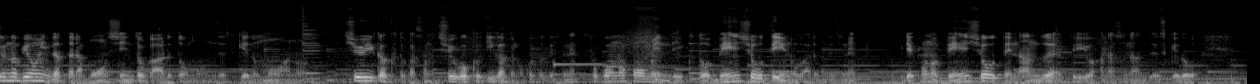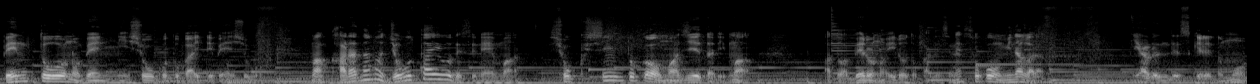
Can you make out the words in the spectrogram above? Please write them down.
通の病院だったら問診とかあると思うんですけどもあの中医学とかその中国医学のことですね。そこの方面でいくと弁証っていうのがあるんですね。でこの弁証って何ぞやという話なんですけど弁当の弁に証拠と書いて弁証まあ体の状態をですねまあ触診とかを交えたりまああとはベロの色とかですね。そこを見ながらやるんですけれども、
